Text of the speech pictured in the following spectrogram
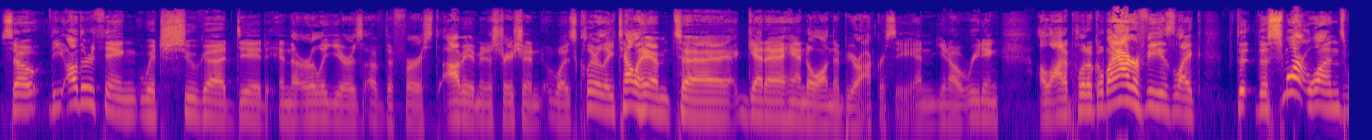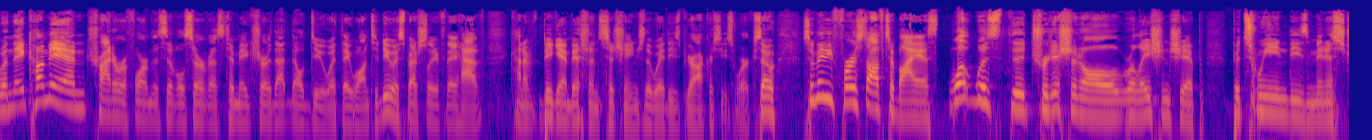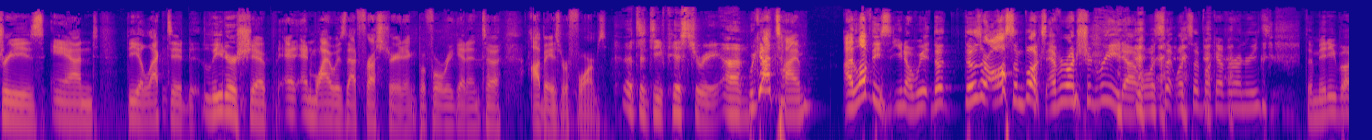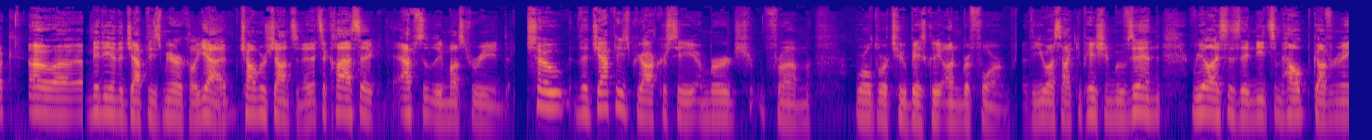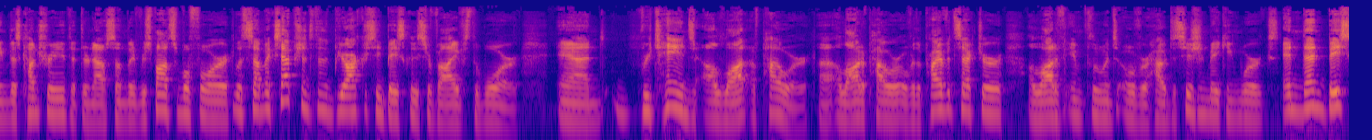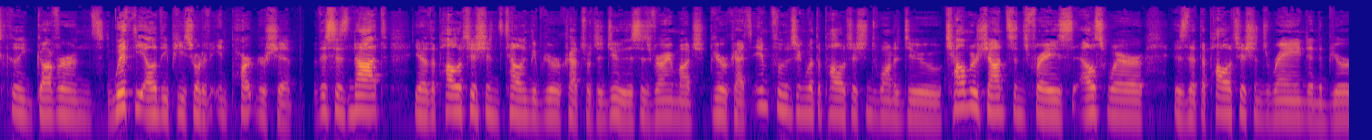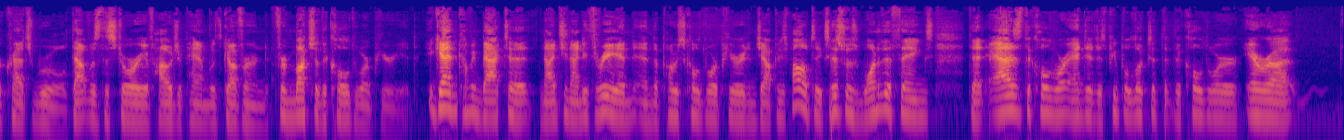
So the other thing which Suga did in the early years of the first Abe administration was clearly tell him to get a handle on the bureaucracy. And you know, reading a lot of political biographies like the, the smart ones, when they come in, try to reform the civil service to make sure that they'll do what they want to do, especially if they have kind of big ambitions to change the way these bureaucracies work. So, so maybe first off, Tobias, what was the traditional relationship between these ministries and the elected leadership, and, and why was that frustrating? Before we get into Abe's reforms, that's a deep history. Um, we got time. I love these. You know, we, th- those are awesome books. Everyone should read. Uh, what's the, what's the book everyone reads? The MITI book. Oh, uh, MITI and the Japanese Miracle. Yeah, Chalmers Johnson. It's a classic. Absolutely must read. So the Japanese bureaucracy emerged from World War II basically unreformed. The U.S. occupation moves in, realizes they need some help governing this country that they're now suddenly responsible for. With some exceptions, then the bureaucracy basically survives the war and retains a lot of power, uh, a lot of power over the private sector, a lot of influence over how decision making works, and then basically governs with the LDP sort of in partnership. This is not, you know, the politicians telling the bureaucrats what to do. This is very much bureaucrats influencing what the politicians want to do. Chalmers Johnson's phrase elsewhere is that the politicians reigned and the bureaucrats ruled. That was the story of how Japan was governed for much of the Cold War period. Again, coming back to 1993 and, and the post Cold War period in Japanese politics, this was one of the things that as the Cold War ended, as people looked at the, the Cold War era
